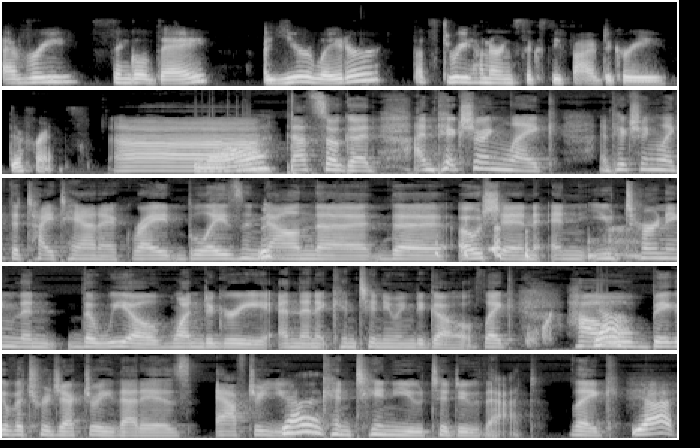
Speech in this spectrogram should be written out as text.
every single day, a year later, that's 365 degree difference. Ah, You know? that's so good. I'm picturing like I'm picturing like the Titanic, right, blazing down the the ocean, and you turning the the wheel one degree, and then it continuing to go. Like how Yeah. big of a trajectory that is after you Yes. continue to do that. Like Yes.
